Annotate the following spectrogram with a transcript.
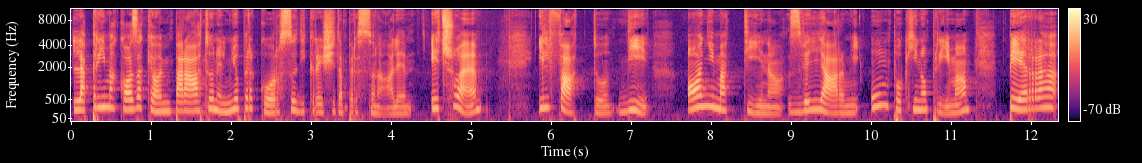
la prima cosa che ho imparato nel mio percorso di crescita personale, e cioè il fatto di ogni mattina svegliarmi un pochino prima per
